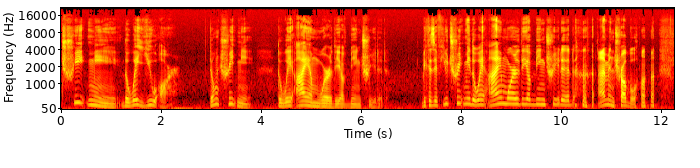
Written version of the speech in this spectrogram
Treat me the way you are. Don't treat me the way I am worthy of being treated. Because if you treat me the way I'm worthy of being treated, I'm in trouble.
